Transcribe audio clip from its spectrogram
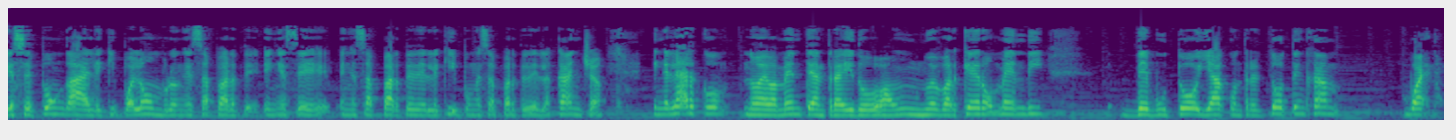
que se ponga al equipo al hombro en esa parte, en ese, en esa parte del equipo, en esa parte de la cancha. En el arco, nuevamente han traído a un nuevo arquero, Mendy, debutó ya contra el Tottenham. Bueno,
